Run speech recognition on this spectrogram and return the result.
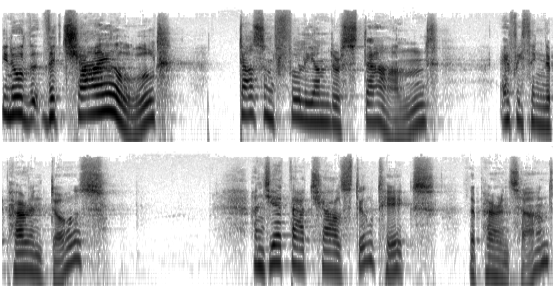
You know, the, the child doesn't fully understand everything the parent does. And yet that child still takes the parent's hand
